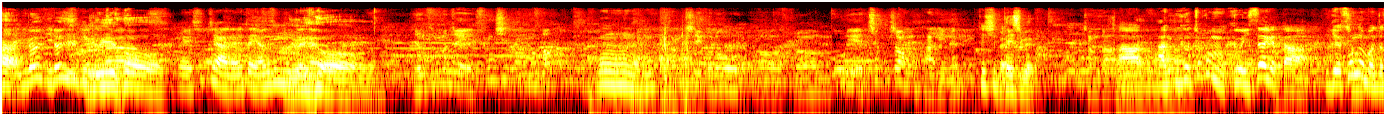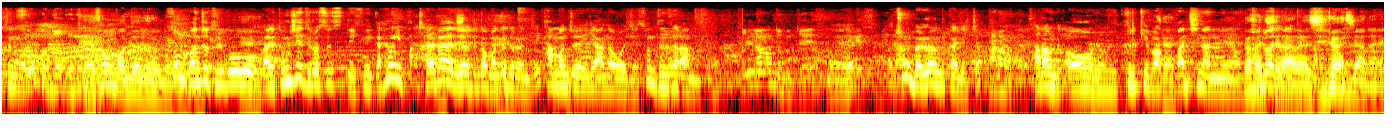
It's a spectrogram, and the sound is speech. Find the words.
아, 이런 이런 식이구나. 네 쉽지 않아요 일단 연습 문제는. 연습 문제 상식으로 한번 더 음. 상식으로 어, 그럼 소리의 측정 단위는 데시벨 데시벨. 정답 아, 아 이거 조금 그거 있어야겠다 이게 손을 먼저 드는 손 걸로 먼저 드는 네, 손 먼저 드는 거죠. 손 먼저 들고 네. 만약 동시에 들었을 수도 있으니까 형이 바- 잘 봐야 돼요 누가 먼저 들었는지 다 먼저 얘기 안 하고 이제 손 든 사람 1라운드 문제 네. 되겠습니다 아, 총몇 라운드까지 있죠? 4라운드 4라운드 어 여기 그렇게 막 네. 많진 않네요 그렇진 지루하진 않아요. 지루하지 않아요.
